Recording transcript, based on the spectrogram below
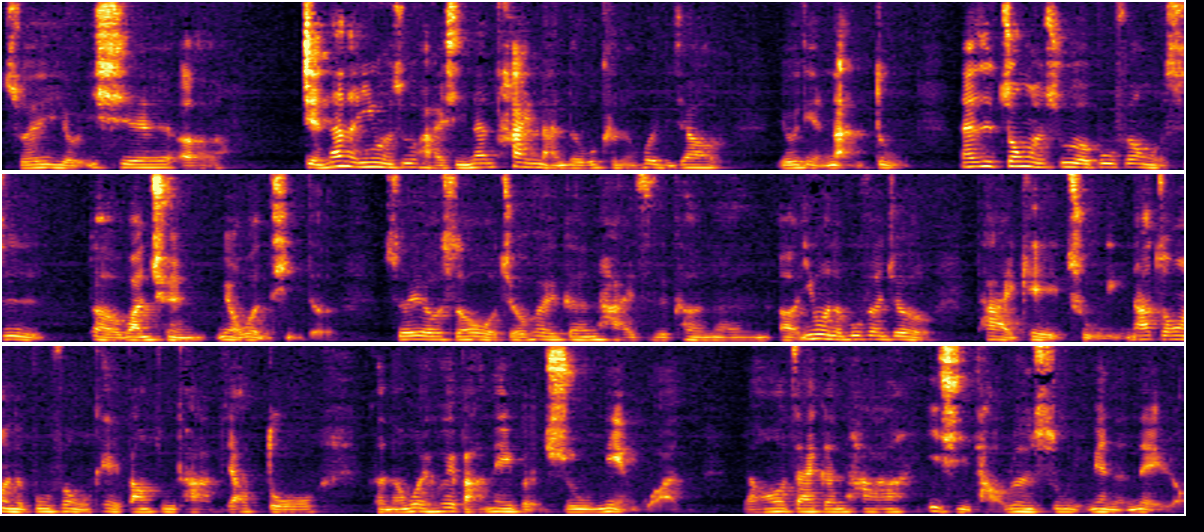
所以有一些呃简单的英文书还行，但太难的我可能会比较有点难度。但是中文书的部分我是。呃，完全没有问题的，所以有时候我就会跟孩子，可能呃，英文的部分就他也可以处理，那中文的部分我可以帮助他比较多，可能我也会把那本书念完，然后再跟他一起讨论书里面的内容，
